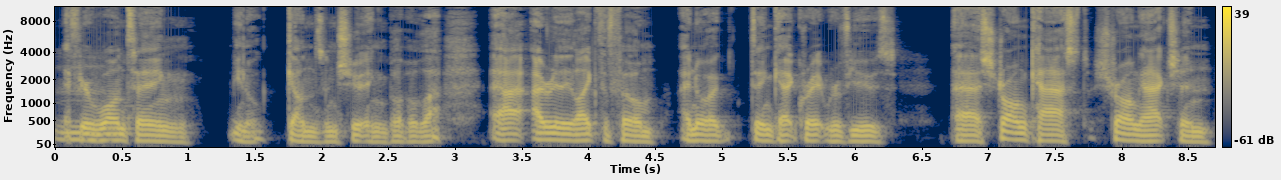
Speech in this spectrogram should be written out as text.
If you're wanting, you know, guns and shooting, blah blah blah. Uh, I really like the film. I know it didn't get great reviews. Uh, strong cast, strong action,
